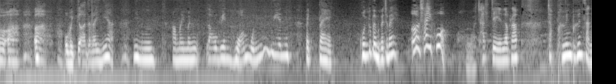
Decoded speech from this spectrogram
ออเออเออโอ้ my god อะไรเนี่ย นี่มันทำไมมันเราเวียนหัวหมุนเวียนแปลกๆ คุณก็เป็นเหมือนกันใช่ไหม เออ ใช่พวก โอ้โห ชัดเจนแล้วครับจากพื้นพื้นสั่น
